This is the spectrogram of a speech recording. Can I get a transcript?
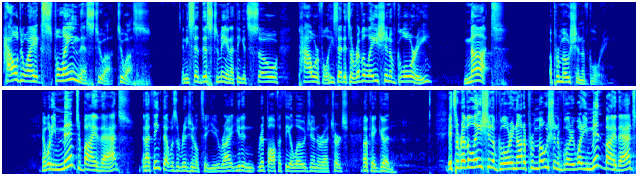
how do I explain this to, uh, to us? And he said this to me, and I think it's so powerful. He said, It's a revelation of glory, not a promotion of glory. And what he meant by that, and I think that was original to you, right? You didn't rip off a theologian or a church. Okay, good. It's a revelation of glory, not a promotion of glory. What he meant by that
